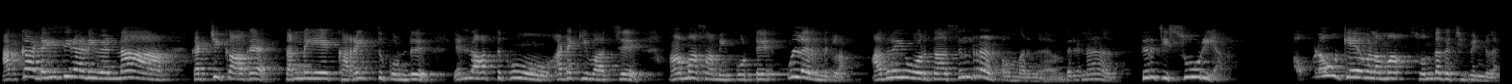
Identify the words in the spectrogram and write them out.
அக்கா டெய்சி ராணி வேணா கட்சிக்காக தன்னையே கரைத்து கொண்டு எல்லாத்துக்கும் அடக்கி வாச்சு ஆமா சாமி போட்டு உள்ள இருந்துக்கலாம். அதுலயும் ஒருத்தன் சில்லற இருப்பான் பாருங்க. பேர் என்ன? திருச்சி சூர்யா. அவ்வளவு கேவலமாக சொந்த கட்சி பெண்களை.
